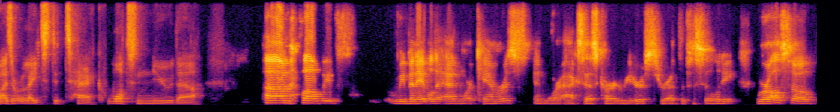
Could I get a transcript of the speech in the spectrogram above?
as it relates to tech? What's new there? Um, well, we've we've been able to add more cameras and more access card readers throughout the facility. We're also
